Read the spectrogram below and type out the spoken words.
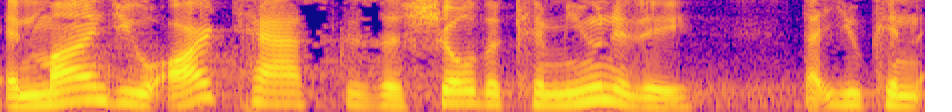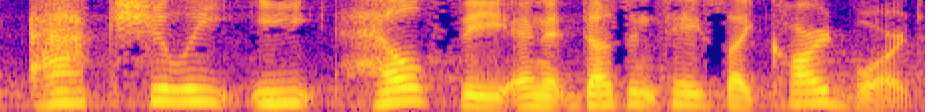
and mind you, our task is to show the community that you can actually eat healthy and it doesn't taste like cardboard.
